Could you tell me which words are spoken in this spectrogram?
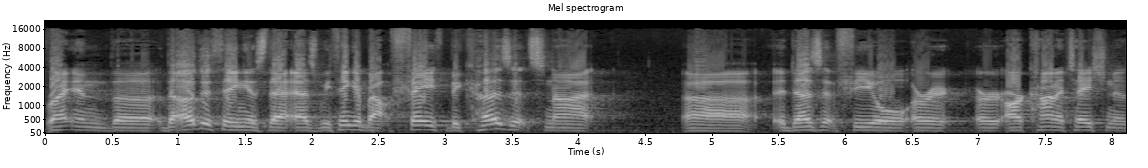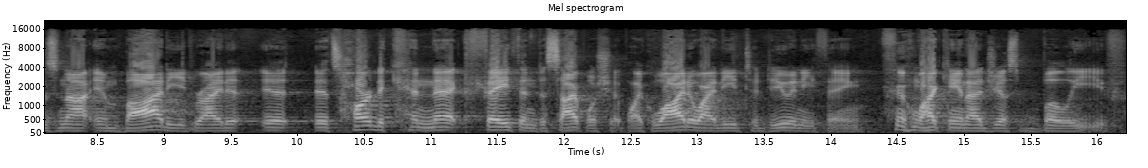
Right? And the, the other thing is that as we think about faith, because it's not uh, it doesn't feel, or, or our connotation is not embodied, right? It, it, it's hard to connect faith and discipleship. Like, why do I need to do anything? why can't I just believe?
